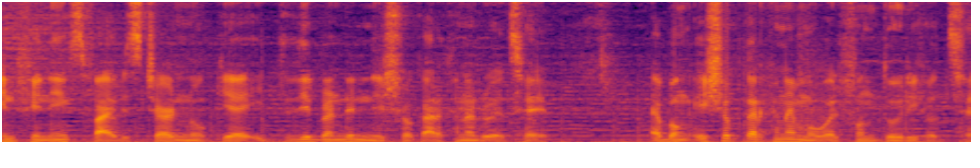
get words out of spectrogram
Infinix, five star, Nokia ইত্যাদি ব্র্যান্ডের নিজস্ব কারখানা রয়েছে এবং এইসব কারখানায় মোবাইল ফোন তৈরি হচ্ছে।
